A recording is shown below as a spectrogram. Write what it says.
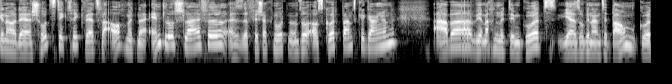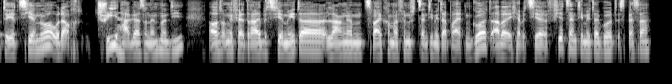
Genau, der Schutzstick-Trick wäre zwar auch mit einer Endlosschleife, also der Fischerknoten und so, aus Gurtband gegangen, aber wir machen mit dem Gurt ja sogenannte Baumgurte jetzt hier nur oder auch Treehugger, so nennt man die, aus ungefähr drei bis vier Meter langem, 2,5 Zentimeter breiten Gurt, aber ich habe jetzt hier vier Zentimeter Gurt, ist besser.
